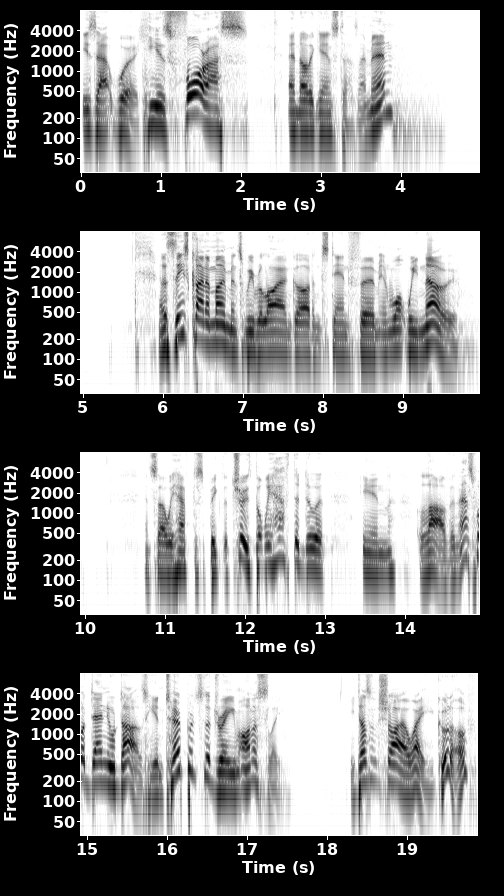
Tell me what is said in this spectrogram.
is at work. He is for us and not against us. Amen? And it's these kind of moments we rely on God and stand firm in what we know. And so we have to speak the truth, but we have to do it in love. And that's what Daniel does. He interprets the dream honestly. He doesn't shy away. He could have.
